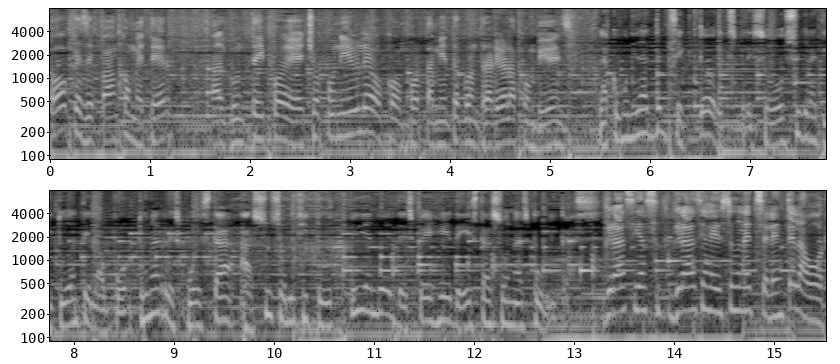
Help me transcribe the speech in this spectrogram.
o que se puedan cometer algún tipo de hecho punible o comportamiento contrario a la convivencia. La comunidad del sector expresó su gratitud ante la oportuna respuesta a su solicitud pidiendo el despeje de estas zonas públicas. Gracias, gracias, esto es una excelente labor.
